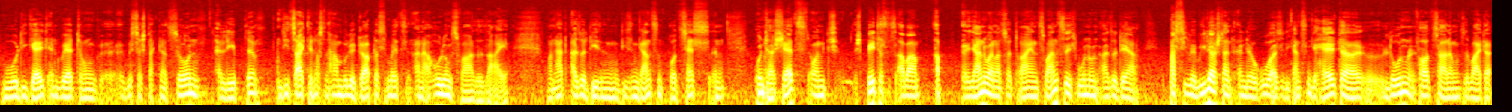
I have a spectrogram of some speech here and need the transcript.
wo die Geldentwertung äh, gewisse Stagnation erlebte. Und die Zeitgenossen haben wohl geglaubt, dass man jetzt in einer Erholungsphase sei. Man hat also diesen, diesen ganzen Prozess äh, unterschätzt und spätestens aber ab Januar 1923, wo nun also der passive Widerstand an der Ruhe, also die ganzen Gehälter, Lohnfortzahlungen und so weiter,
